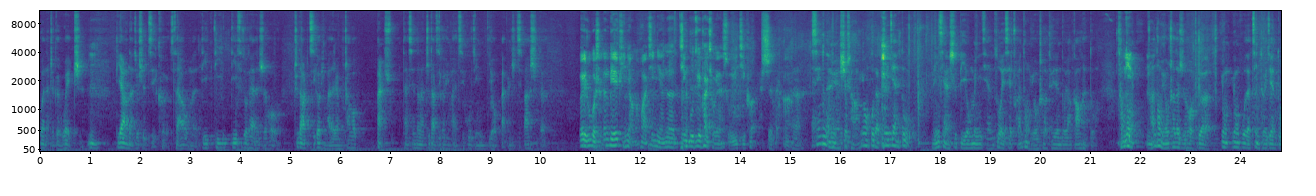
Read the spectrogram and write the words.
one 的这个位置。嗯。第二呢，就是极客，在我们第第第一次做调研的时候，知道极客品牌的人不超过半数，但现在呢，知道极客品牌几乎已经有百分之七八十的。所以，如果是 NBA 评奖的话，今年的进步最快球员属于极客。是的，啊，新能源市场用户的推荐度明显是比我们以前做一些传统油车推荐度要高很多。同意。传统油车的时候，这个用用户的净推荐度，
